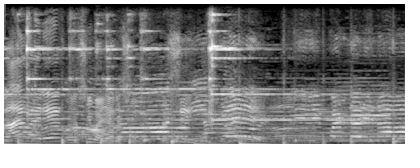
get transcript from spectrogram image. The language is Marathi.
बाय काय रशी भाज्या रशी रशी पंढरीनाथ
